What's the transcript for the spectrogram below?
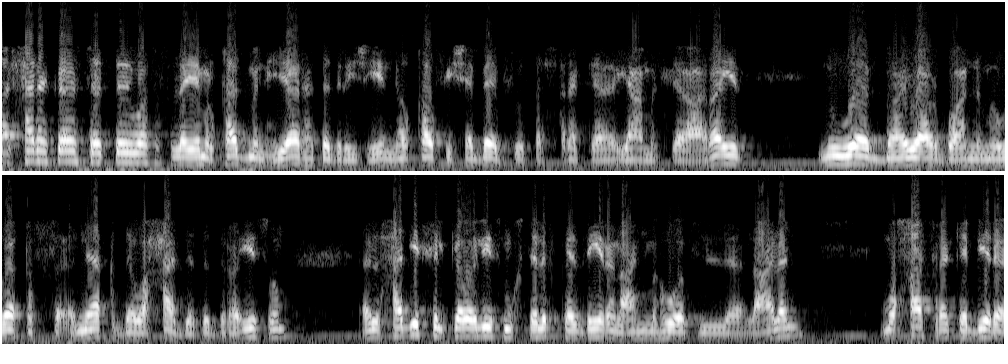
الحركة ستوصف الأيام القادمة انهيارها تدريجيا. نلقاو في شباب في وسط الحركة يعمل في عرايض. نواب يعربوا عن مواقف ناقدة وحادة ضد رئيسهم. الحديث في الكواليس مختلف كثيرا عن ما هو في العلن. محاصرة كبيرة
